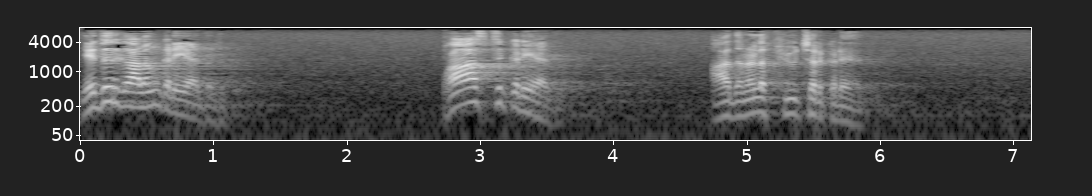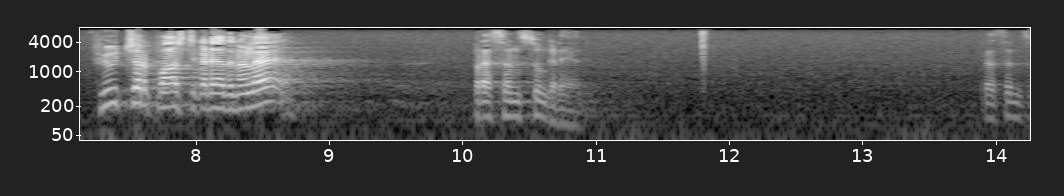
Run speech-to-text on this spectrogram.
எதிர்காலம் கிடையாது அது. பாஸ்ட் கிடையாது. அதனால ஃபியூச்சர் கிடையாது. ஃபியூச்சர் பாஸ்ட் கிடையாதுனால பிரசன்ஸும் கிடையாது. பிரசன்ஸ்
